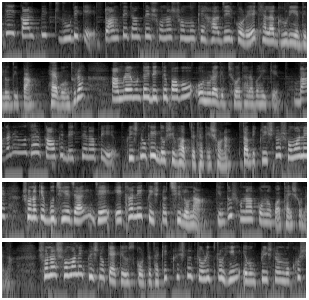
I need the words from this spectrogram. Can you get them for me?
আগেই কালপিট রুডিকে টানতে টানতে সোনার সম্মুখে হাজির করে খেলা ঘুরিয়ে দিল দীপা। হ্যাঁ বন্ধুরা, আমরা এমনটাই দেখতে পাবো অনুরাগের ছোঁয়া ধারাবাহিকে। বাগানের মধ্যে আর কাউকে দেখতে না পেয়ে কৃষ্ণকেই দোষী ভাবতে থাকে সোনা। তবে কৃষ্ণ সমানে সোনাকে বুঝিয়ে যায় যে এখানে কৃষ্ণ ছিল না, কিন্তু সোনা কোনো কথাই শোনে না। সোনা সমানে কৃষ্ণকে অ্যাকিউজ করতে থাকে, কৃষ্ণ চরিত্রহীন এবং কৃষ্ণর মুখোশ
